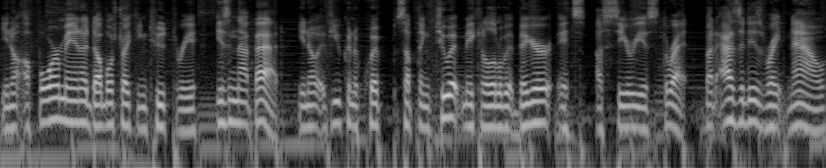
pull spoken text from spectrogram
You know, a 4 mana double striking 2-3 isn't that bad. You know, if you can equip something to it, make it a little bit bigger, it's a serious threat. But as it is right now,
